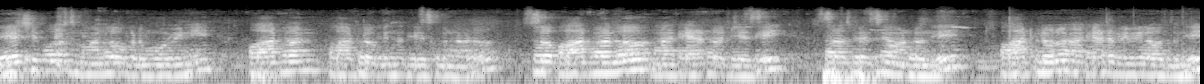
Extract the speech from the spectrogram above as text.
దేశ కోసం మనలో ఒక మూవీని పార్ట్ వన్ పార్ట్ టూ కింద తీసుకున్నాడు. సో పార్ట్ వన్లో నా క్యారెక్టర్ వచ్చేసి సస్పెన్స్గా ఉంటుంది. పార్ట్ టూ లో నా క్యారెక్టర్ రివీల్ అవుతుంది.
